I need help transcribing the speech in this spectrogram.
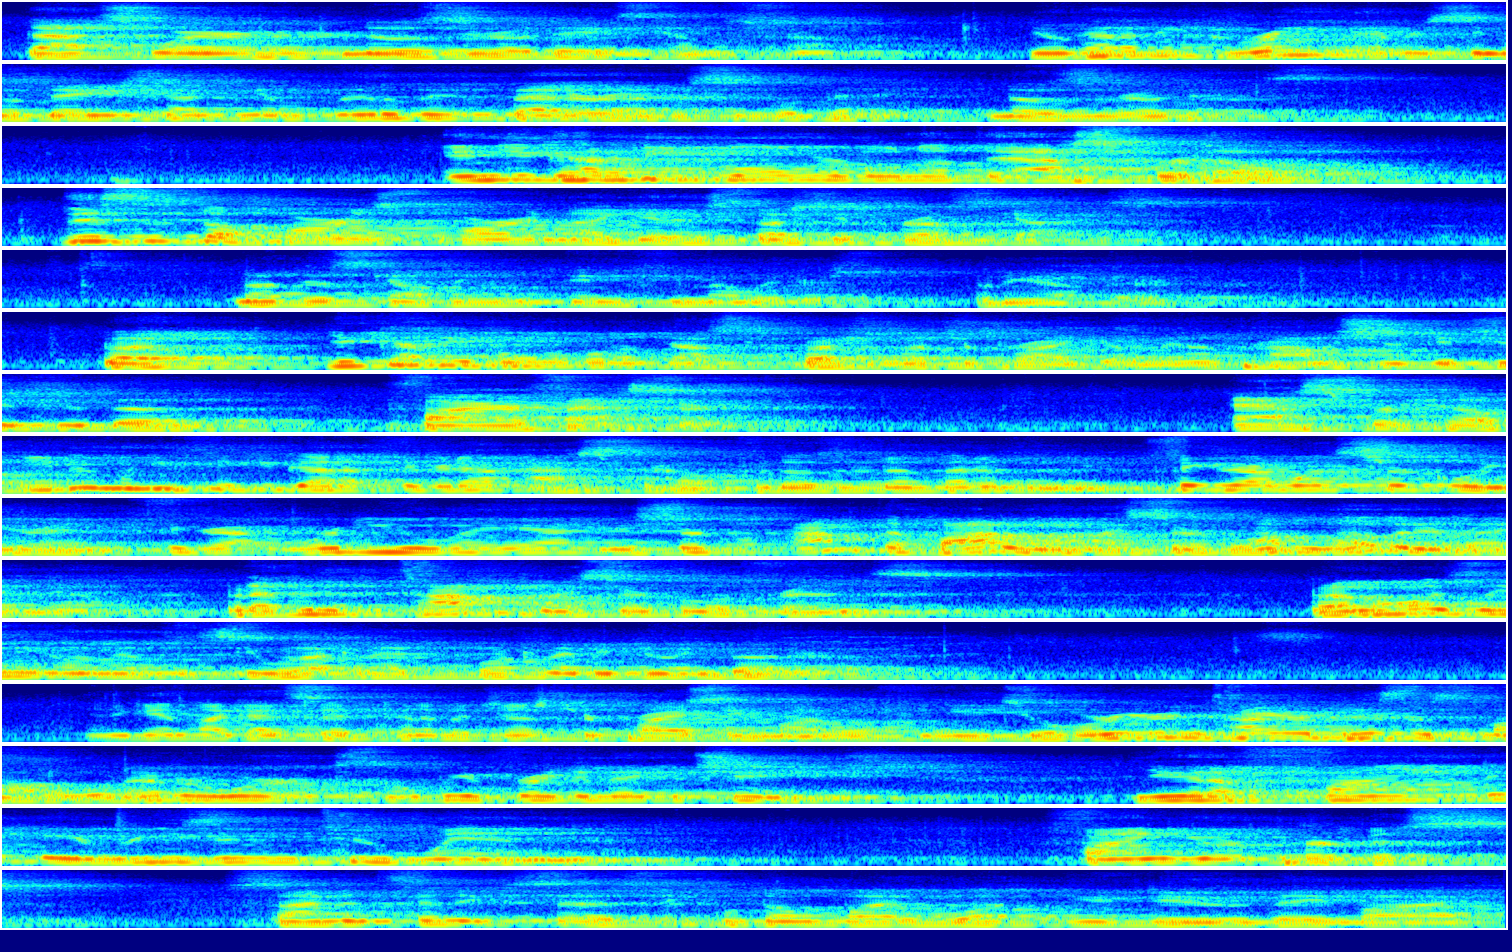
That's where no zero days comes from. You don't got to be great every single day. You just got to be a little bit better every single day. No zero days. And you got to be vulnerable enough to ask for help. This is the hardest part, and I get it, especially for us guys. Not discounting any female leaders, putting it out there. But you gotta be vulnerable enough to ask the question. Let your pride go, man. I promise you, get you through the fire faster. Ask for help. Even when you think you got it figured out, ask for help for those that have done better than you. Figure out what circle you're in. Figure out where do you lay at in your circle. I'm at the bottom of my circle. I'm loving it right now. But I've been at the top of my circle of friends. But I'm always leaning on them to see what I can what can I be doing better. And again, like I said, kind of adjust your pricing model if you need to, or your entire business model, whatever works. Don't be afraid to make a change. You got to find a reason to win. Find your purpose. Simon Sinek says people don't buy what you do, they buy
